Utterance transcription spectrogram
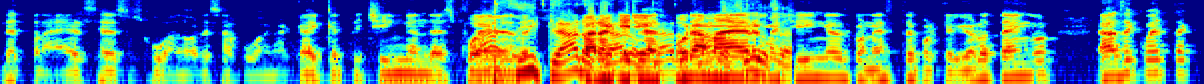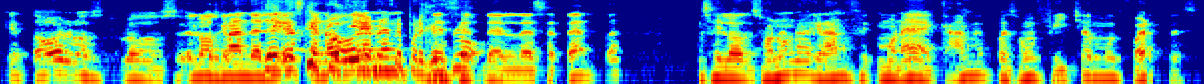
de traerse a esos jugadores a jugar acá y que te chingan después. Ah, sí, claro. para claro, que digas, claro, pura claro, madre, sí, me sea, chingas con este porque yo lo tengo. haz de cuenta que todos los, los, los grandes ligas que, no vienen por ejemplo, del 70, si lo, son una gran moneda de cambio, pues son fichas muy fuertes.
